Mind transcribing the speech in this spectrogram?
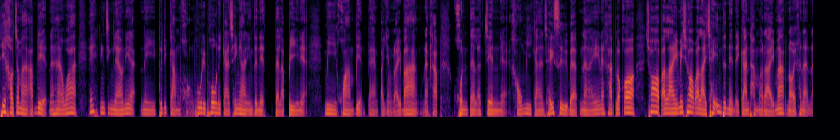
ที่เขาจะมาอัปเดตนะฮะว่าเอ๊ะจริง ๆ แล้วเนี่ยในพฤติกรรมของผู้บริโภคในการใช้งานอินเทอร์เน็ต แต่ละปีเนี่ยมีความเปลี่ยนแปลงไปอย่างไรบ้างนะครับคนแต่ละเจนเนี่ยเขามีการใช้สื่อแบบไหนนะครับแล้วก็ชอบอะไรไม่ชอบอะไรใช้อินเทอร์เน็ตในการทำอะไรมากน้อยขนาดไหน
